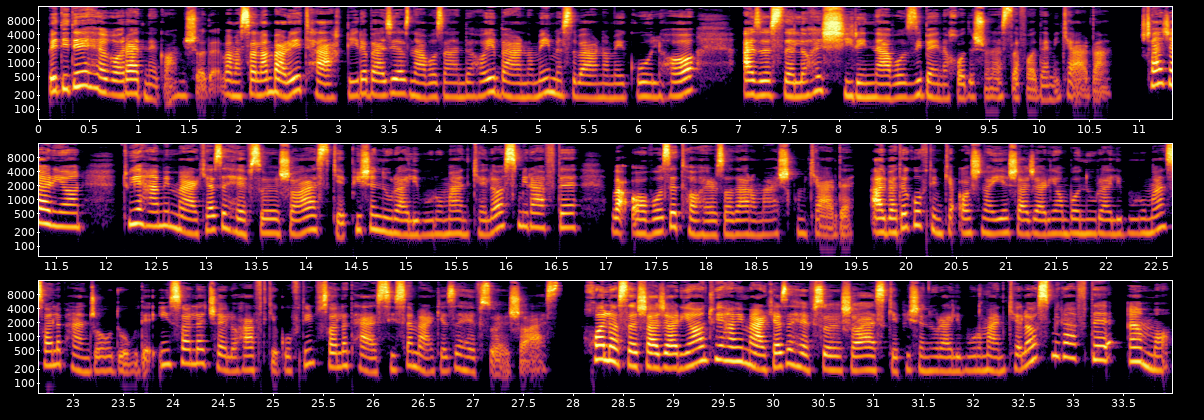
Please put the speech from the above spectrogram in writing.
به دیده حقارت نگاه می شده و مثلا برای تحقیر بعضی از نوازنده های برنامه مثل برنامه گلها از اصطلاح شیرین نوازی بین خودشون استفاده می کردن. شجریان توی همین مرکز حفظ و اشاعه است که پیش نورعلی برومند کلاس می‌رفته و آواز تاهرزاده رو مشق می‌کرده. البته گفتیم که آشنایی شجریان با نورعلی برومند سال 52 بوده. این سال 47 که گفتیم سال تأسیس مرکز حفظ و اشاعه است. خلاصه شجریان توی همین مرکز حفظ و اشاعه است که پیش نورعلی برومند کلاس می‌رفته اما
